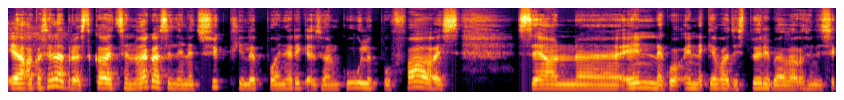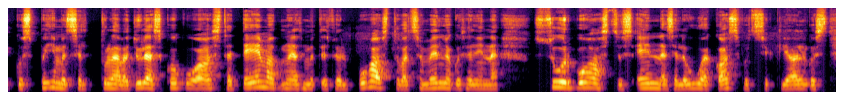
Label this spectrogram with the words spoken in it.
ja, aga sellepärast ka, et see on väga selline tsükli lõpuenergia, see on kuu lõpufaas. see on äh, enne, enne kevadist pööripäeva, see on siis, kus põhimõtteliselt tulevad üles kogu aasta teemad, mõnes mõttes veel puhastuvad, see on veel nagu selline suur puhastus enne selle uue kasvutsükli algust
